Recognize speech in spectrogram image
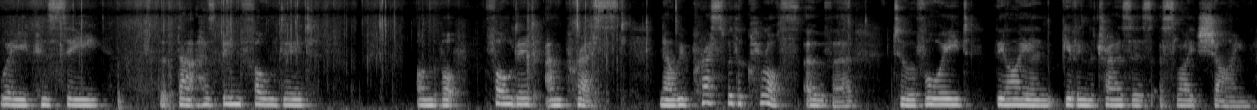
where you can see that that has been folded on the bottom, folded and pressed. Now we press with a cloth over to avoid the iron giving the trousers a slight shine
